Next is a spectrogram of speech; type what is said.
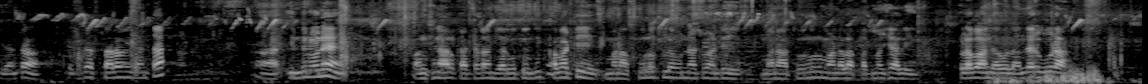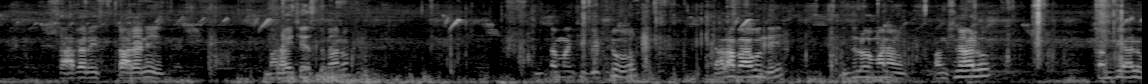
ఇదంతా పెద్ద స్థలం ఇదంతా. ఇందులోనే ఫంక్షన్ హాల్ కట్టడం జరుగుతుంది. కాబట్టి మన సూరత్లో ఉన్నటువంటి మన తురూరు మండల పద్మశాలి కుల బాంధవులందరూ కూడా సహకరిస్తారని మనవి చేస్తున్నాను. ఇంత మంచి బిట్టు చాలా బాగుంది. ఇందులో మనం ఫంక్షన్ హాలు కంపియాలు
